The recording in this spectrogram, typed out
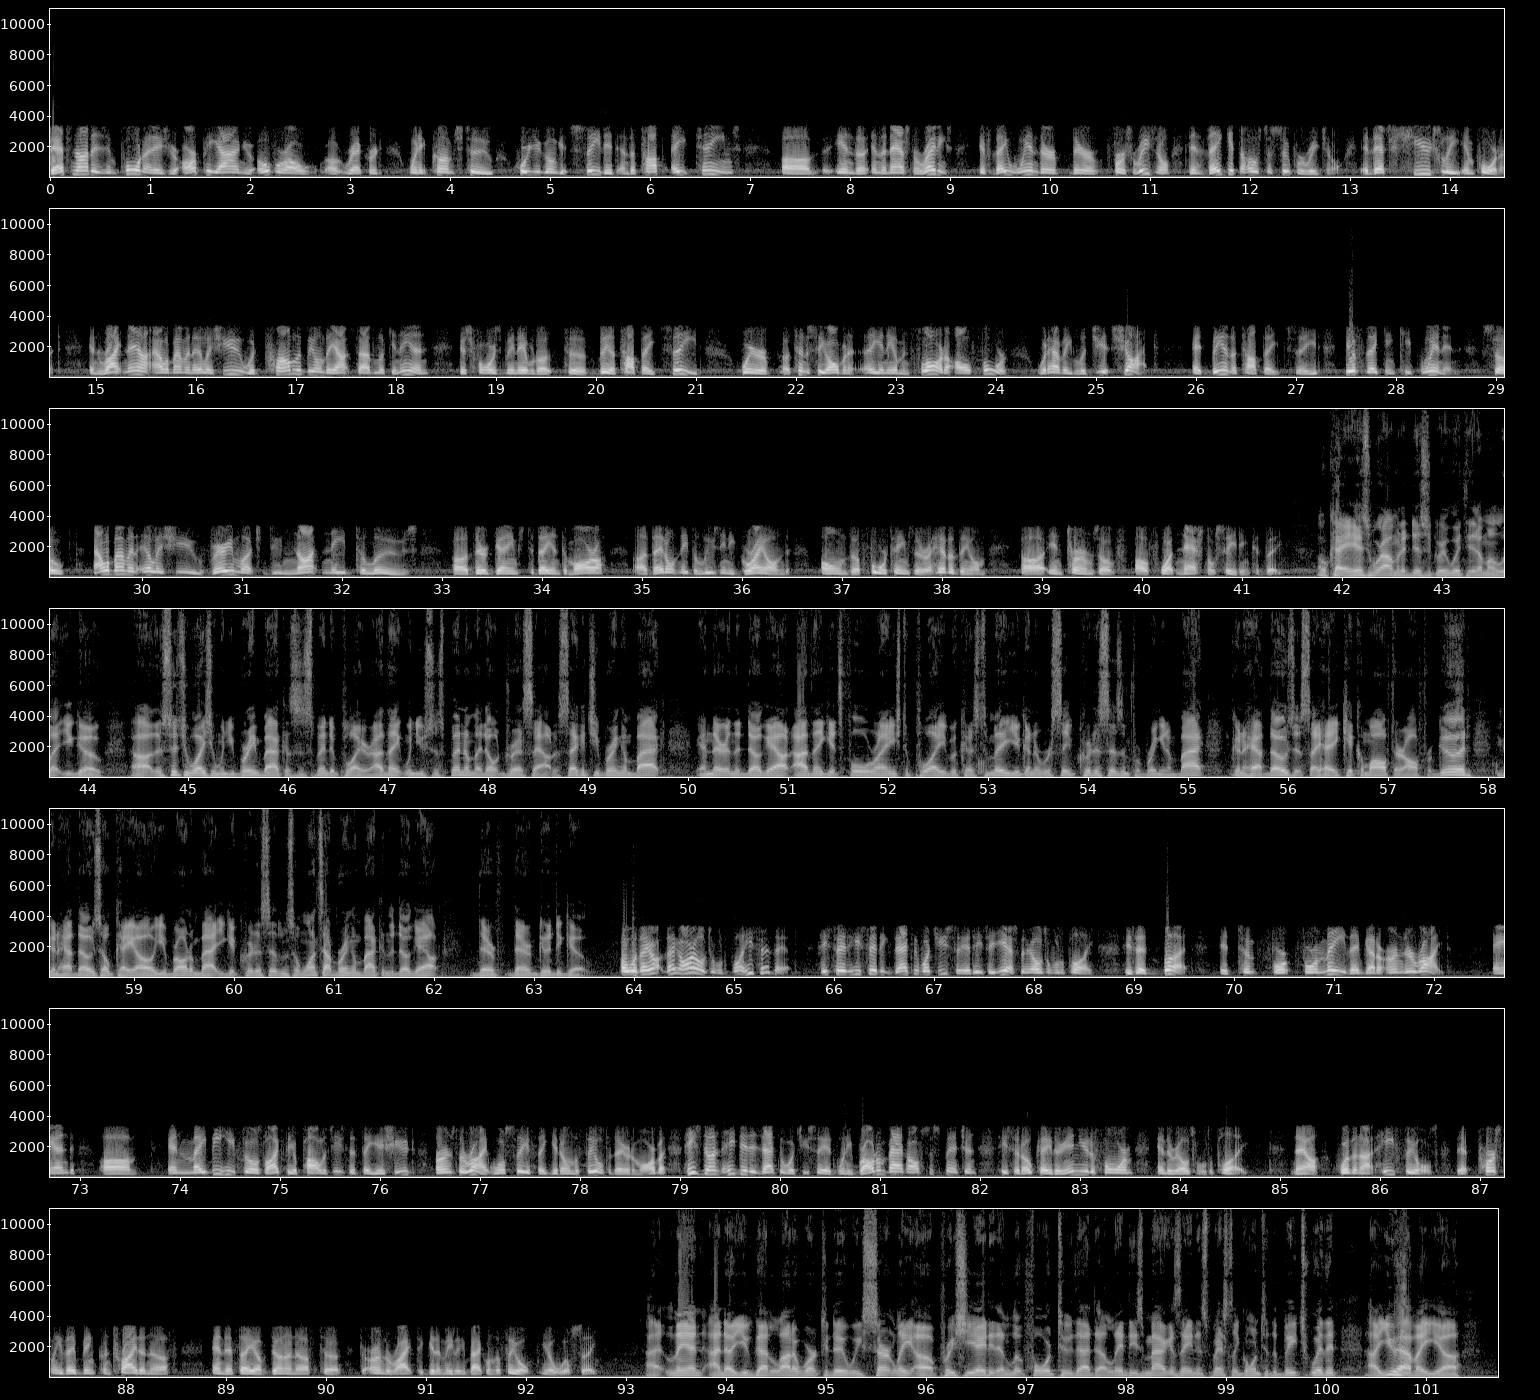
that's not as important as your RPI and your overall uh, record when it comes to where you're going to get seated. And the top eight teams uh, in the in the national ratings, if they win their their first regional, then they get to host a super regional, and that's hugely important. And right now, Alabama and LSU would probably be on the outside looking in as far as being able to to be a top eight seed, where uh, Tennessee, Auburn, A and M, and Florida, all four would have a legit shot at being a top eight seed if they can keep winning. So Alabama and LSU very much do not need to lose uh, their games today and tomorrow. Uh, they don't need to lose any ground on the four teams that are ahead of them uh, in terms of, of what national seeding could be. Okay, here's where I'm going to disagree with you. I'm going to let you go. Uh, the situation when you bring back a suspended player, I think when you suspend them, they don't dress out. The second you bring them back and they're in the dugout, I think it's full range to play because to me, you're going to receive criticism for bringing them back. You're going to have those that say, "Hey, kick them off; they're off for good." You're going to have those, "Okay, oh, you brought them back, you get criticism." So once I bring them back in the dugout, they're they're good to go. Oh well, they are they are eligible to play. He said that. He said he said exactly what you said. He said yes, they're eligible to play. He said, but it to, for for me, they've got to earn their right, and um, and maybe he feels like the apologies that they issued earns the right. We'll see if they get on the field today or tomorrow. But he's done. He did exactly what you said when he brought them back off suspension. He said, okay, they're in uniform and they're eligible to play. Now, whether or not he feels that personally they've been contrite enough and that they have done enough to to earn the right to get immediately back on the field, you know, we'll see. All right, Lyn, I know you've got a lot of work to do. We certainly uh, appreciate it and look forward to that uh, Lindy's magazine, especially going to the beach with it. Uh, you have a, uh,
